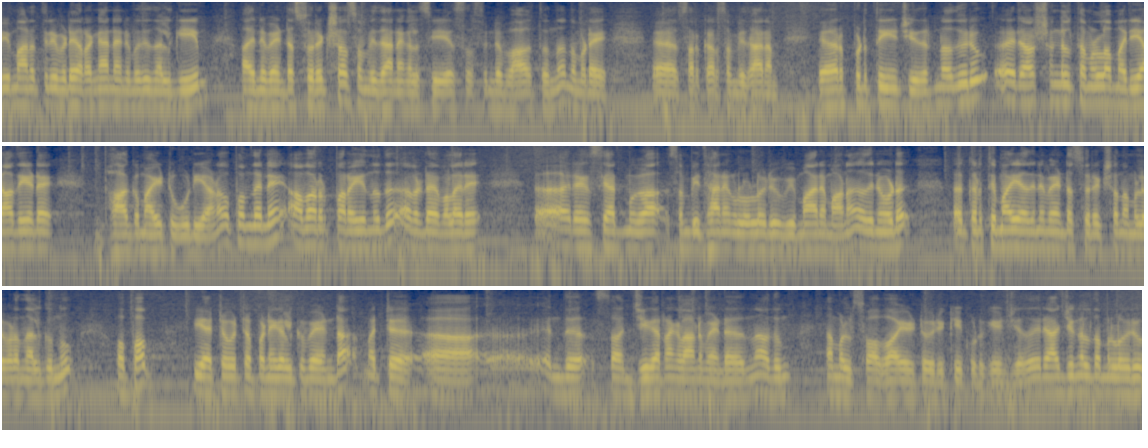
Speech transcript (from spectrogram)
വിമാനത്തിന് ഇവിടെ ഇറങ്ങാൻ അനുമതി നൽകുകയും അതിന് വേണ്ട സുരക്ഷാ സംവിധാനങ്ങൾ സി എസ് എഫിന്റെ ഭാഗത്തുനിന്ന് നമ്മുടെ സർക്കാർ സംവിധാനം ഏർപ്പെടുത്തുകയും ചെയ്തിട്ടുണ്ട്. അതൊരു രാഷ്ട്രങ്ങൾ തമ്മിലുള്ള മര്യാദയുടെ ഭാഗമായിട്ട് കൂടിയാണ്. ഒപ്പം തന്നെ അവർ പറയുന്നത് അവരുടെ വളരെ രഹസ്യാത്മക സംവിധാനങ്ങളുള്ളൊരു വിമാനമാണ്. അതിനോട് കൃത്യമായി അതിന് വേണ്ട സുരക്ഷ നമ്മളിവിടെ നൽകുന്നു. ഒപ്പം ഈ അറ്റകുറ്റപ്പണികൾക്ക് വേണ്ട മറ്റ് എന്ത് സജ്ജീകരണങ്ങളാണ് വേണ്ടതെന്ന് അതും നമ്മൾ സ്വാഭാവികമായിട്ട് ഒരുക്കി കൊടുക്കുകയും ചെയ്തത് രാജ്യങ്ങൾ തമ്മിലുള്ള ഒരു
